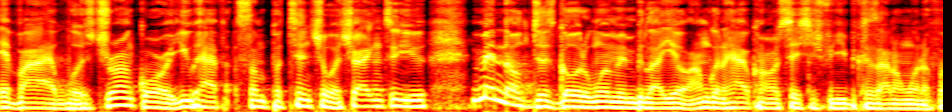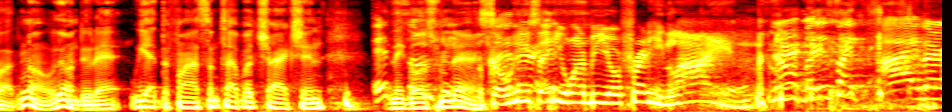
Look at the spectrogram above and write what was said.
if I was drunk or you have some potential attracting to you, men don't just go to women and be like, yo, I'm gonna have conversations for you because I don't want to fuck. No, we don't do that. We have to find some type of attraction and it goes from there. So Either he said he want to be your friend. He lying. No, but it's like either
